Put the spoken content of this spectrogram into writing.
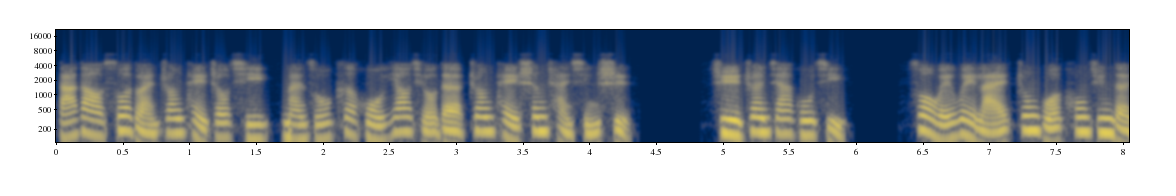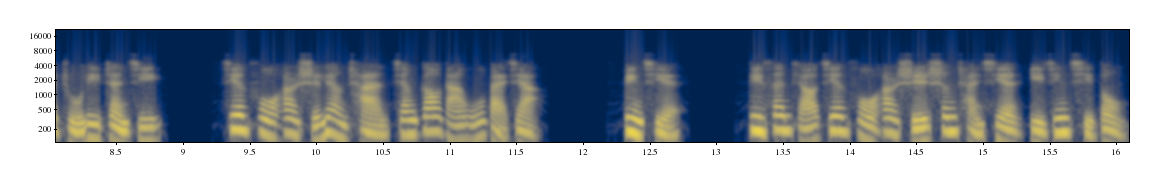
达到缩短装配周期、满足客户要求的装配生产形式。据专家估计。作为未来中国空军的主力战机，歼负二十量产将高达五百架，并且第三条歼负二十生产线已经启动，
